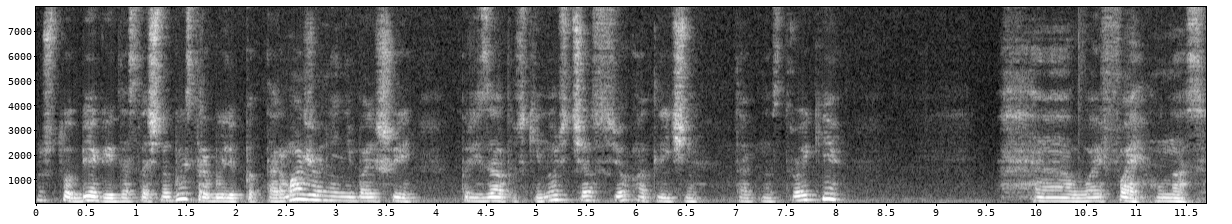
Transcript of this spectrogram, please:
Ну что, бегает достаточно быстро, были подтормаживания небольшие при запуске, но сейчас все отлично. Так, настройки. А, Wi-Fi у нас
